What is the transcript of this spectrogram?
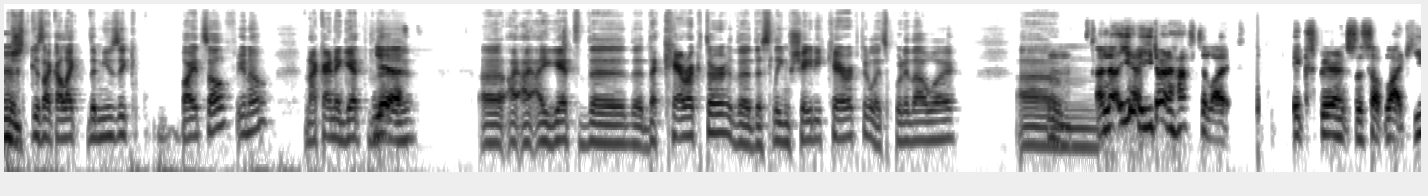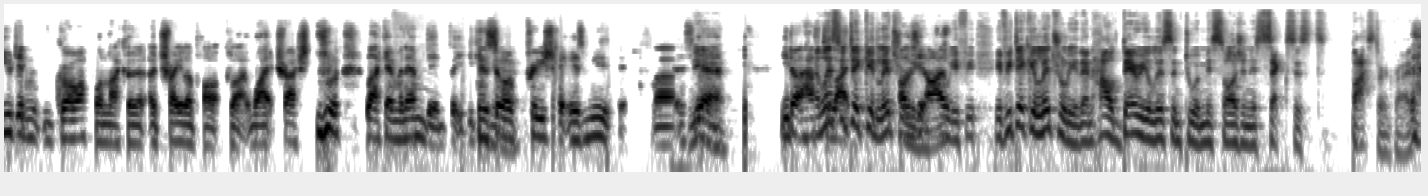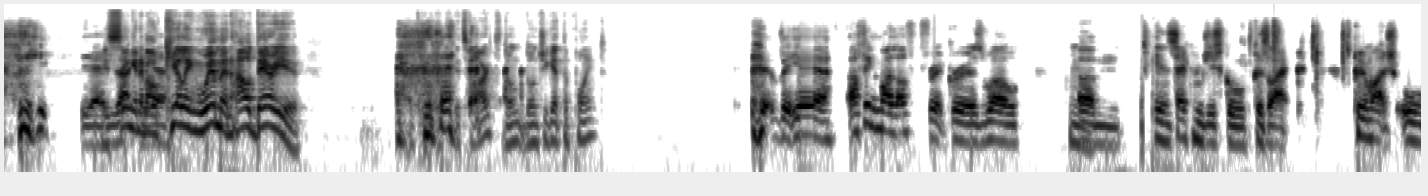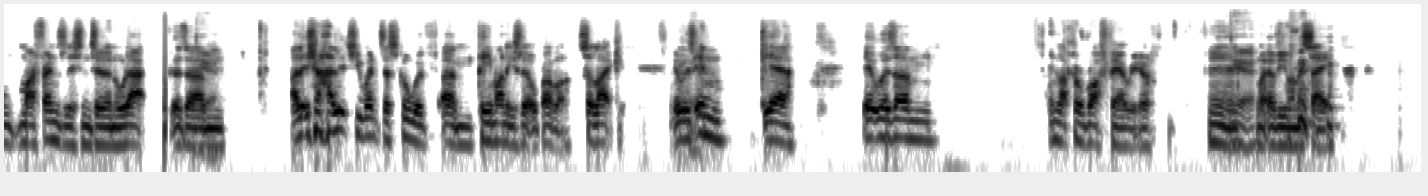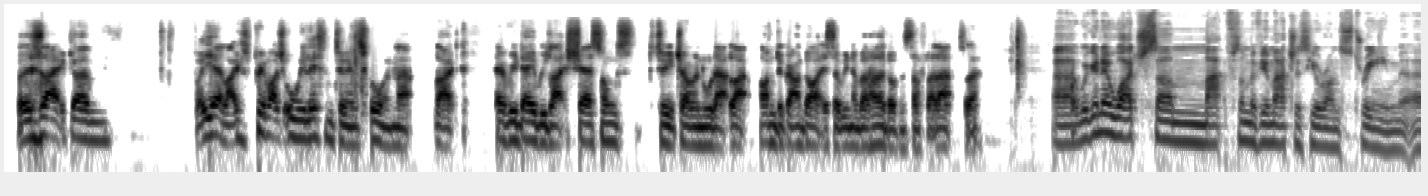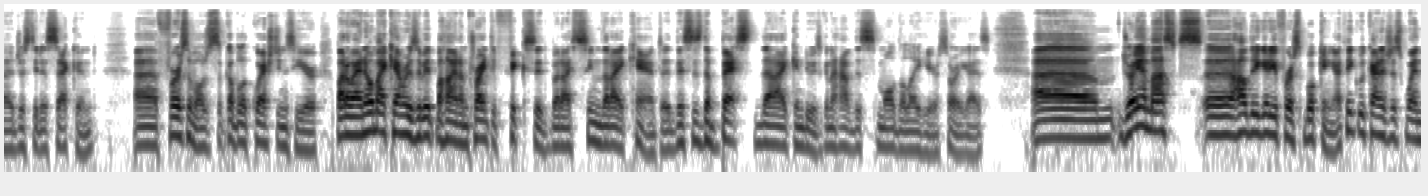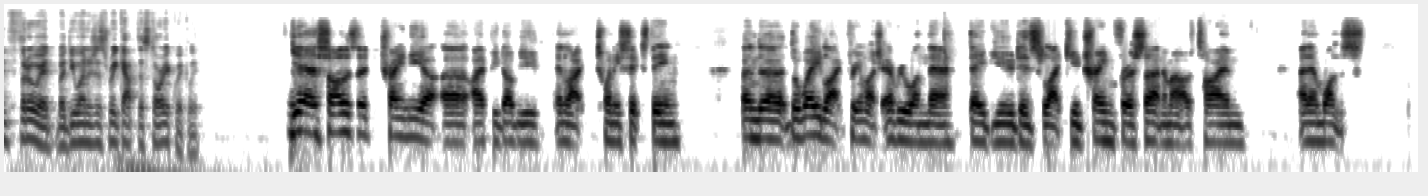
Mm. just because like I like the music by itself, you know, and I kind of get the. Yeah. Uh, I, I- get the, the the character, the the Slim Shady character. Let's put it that way. Um, And uh, yeah, you don't have to like experience the stuff. Like you didn't grow up on like a, a trailer park like white trash like Eminem did, but you can still Yeah. appreciate his music. Like, it's- yeah. you don't have Unless to like. you take it literally. obviously you know? I- If you if you take it literally, then how dare you listen to a misogynist, sexist bastard, right? yeah, He's singing about killing women. How dare you? It's art. Don't don't you get the point? but yeah, I think my love for it grew as well Hmm. um, in secondary school because like pretty much all my friends listen to and all that. Because um, Yeah. I literally I literally went to school with um, P Money's little brother, so like It was in yeah. It was um in like a rough area. Yeah, Yeah. Whatever you want to say. but it's like um but yeah, like it's pretty much all we listened to in school and that like every day we like share songs to each other and all that, like underground artists that we never heard of and stuff like that. So Uh, we're gonna watch some ma- some of your matches here on stream uh, just in a second. Uh, first of all, just a couple of questions here. By the way, I know my camera is a bit behind. I'm trying to fix it, but I seem that I can't. Uh, this is the best that I can do. It's gonna have this small delay here. Sorry, guys. Um, Drea asks, uh, "How did you get your first booking?" I think we kind of just went through it, but do you want to just recap the story quickly? Yeah, so I was a trainee at uh, IPW in like 2016, and uh, the way like pretty much everyone there debuted is like you train for a certain amount of time, and then once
